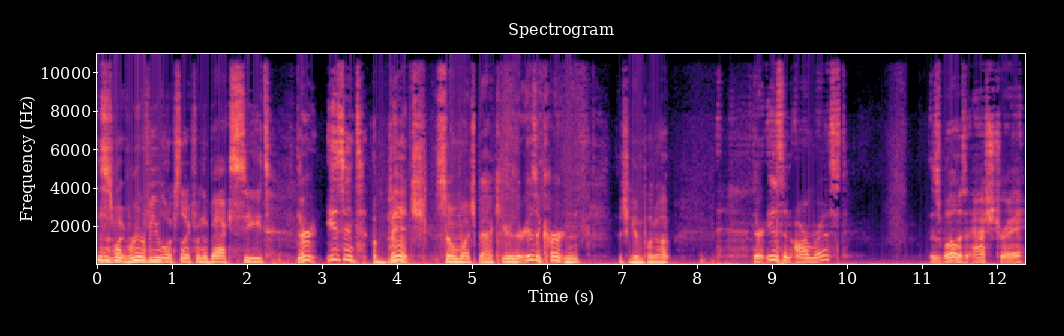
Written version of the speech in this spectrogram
This is what rear view looks like from the back seat. There isn't a bench so much back here. There is a curtain that you can put up. There is an armrest as well as ashtray.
